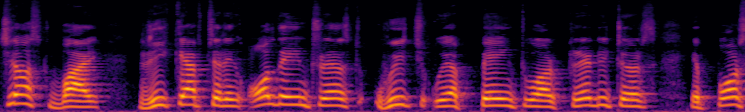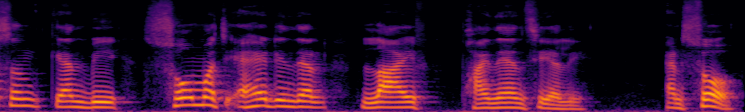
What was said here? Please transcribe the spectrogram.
just by recapturing all the interest which we are paying to our creditors, a person can be so much ahead in their life financially. And so,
